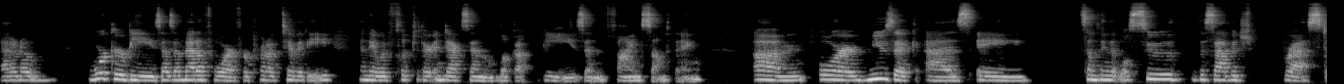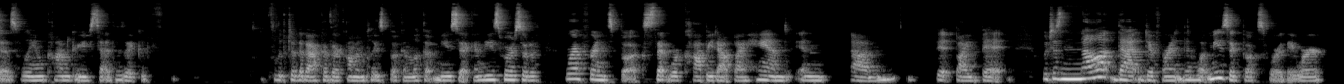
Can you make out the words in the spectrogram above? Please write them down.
I don't know, worker bees as a metaphor for productivity. And they would flip to their index and look up bees and find something. Um, or music as a something that will soothe the savage breast, as William Congreve said, that they could flip to the back of their commonplace book and look up music. And these were sort of reference books that were copied out by hand in um, bit by bit, which is not that different than what music books were. They were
